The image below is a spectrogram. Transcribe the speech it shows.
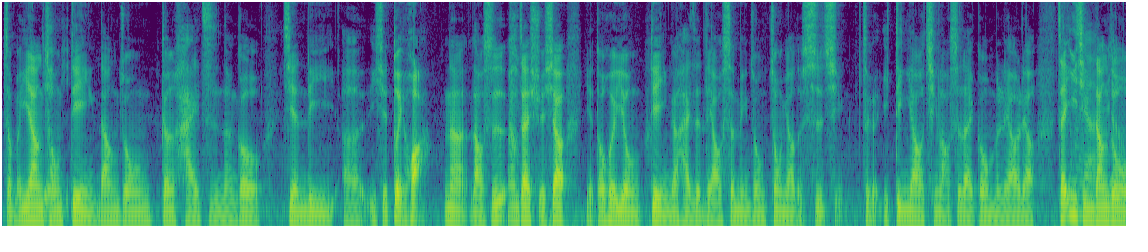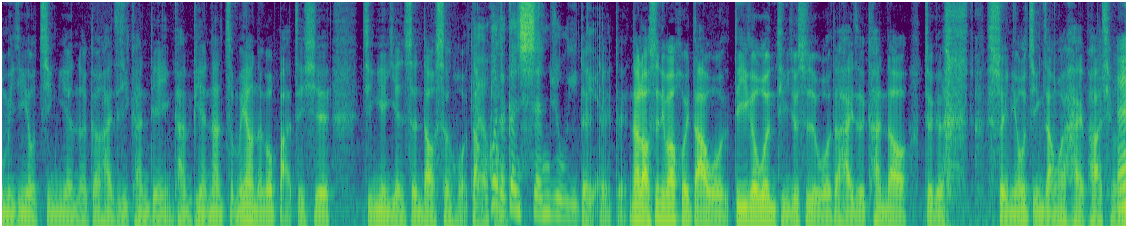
怎么样从电影当中跟孩子能够建立呃一些对话。那老师 在学校也都会用电影跟孩子聊生命中重要的事情。这个一定要请老师来跟我们聊一聊，在疫情当中，我们已经有经验了，跟孩子一起看电影、看片，那怎么样能够把这些经验延伸到生活当中，或者更深入一点？对对对。那老师，你要不要回答我第一个问题？就是我的孩子看到这个 水牛警长会害怕，请问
